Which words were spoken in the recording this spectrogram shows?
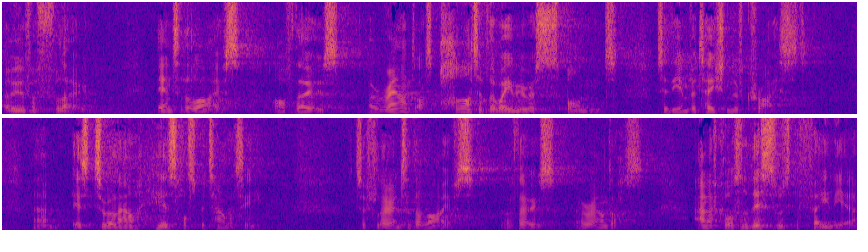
overflow into the lives of those around us. Part of the way we respond to the invitation of Christ um, is to allow his hospitality to flow into the lives of those around us. And of course, this was the failure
